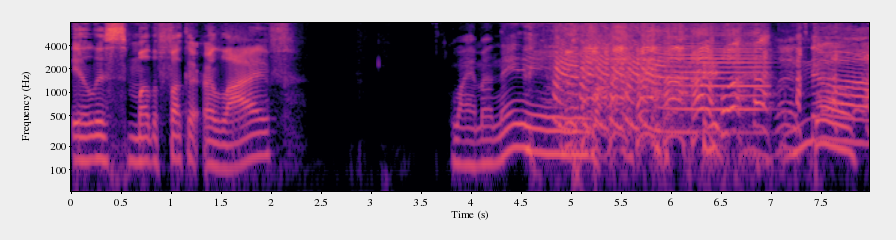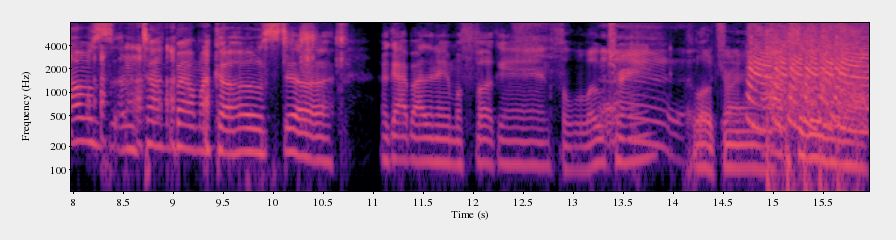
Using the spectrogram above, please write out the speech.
illest motherfucker alive. Why am I naming? no, I was I'm talking about my co-host, uh, a guy by the name of fucking Flow Train. Flow train. Absolutely not.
